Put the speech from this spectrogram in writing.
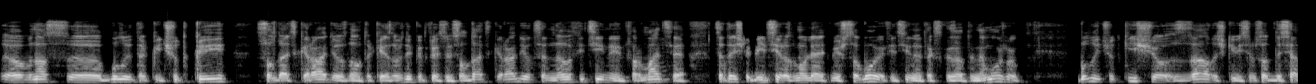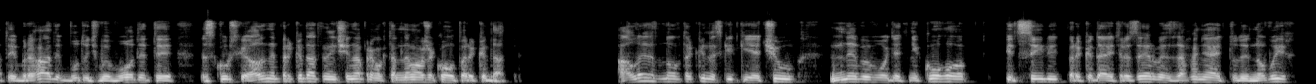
в нас е, були такі чутки. Солдатське радіо знов таки я завжди підкреслюю. Солдатське радіо це неофіційна інформація. Це те, що бійці розмовляють між собою. Офіційно я так сказати не можу. Були чутки, що залишки 810-ї бригади будуть виводити з Курської, але не перекидати на напрямок. Там нема вже кого перекидати. Але знов таки, наскільки я чув, не виводять нікого, підсилюють, перекидають резерви, заганяють туди нових.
